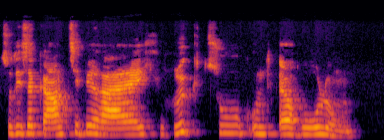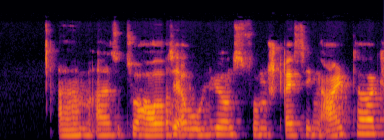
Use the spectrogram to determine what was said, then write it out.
so dieser ganze Bereich Rückzug und Erholung. Ähm, also zu Hause erholen wir uns vom stressigen Alltag.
